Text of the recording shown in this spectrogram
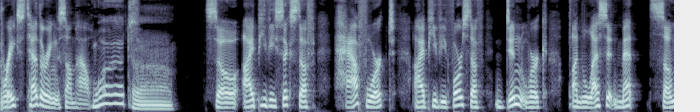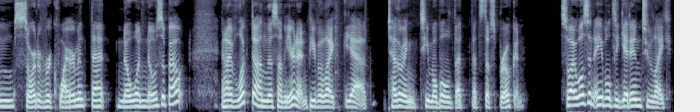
breaks tethering somehow. What? Uh, So IPv6 stuff half worked, IPv4 stuff didn't work unless it met some sort of requirement that no one knows about. And I've looked on this on the internet and people are like, yeah, tethering T-Mobile, that, that stuff's broken. So I wasn't able to get into like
